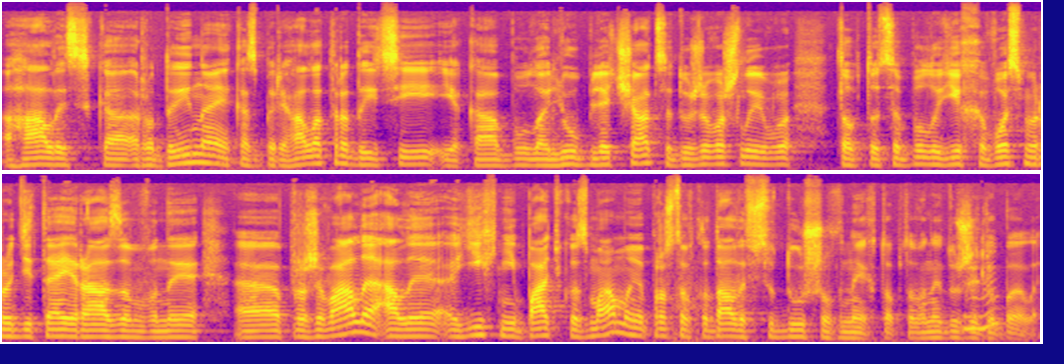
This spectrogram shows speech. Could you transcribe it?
галицька родина, яка зберігала традиції, яка була любляча. Це дуже важливо. Тобто, це було їх восьмеро дітей разом. Вони е, проживали, але їхній батько з мамою просто вкладали всю душу в них. Тобто вони дуже любили.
